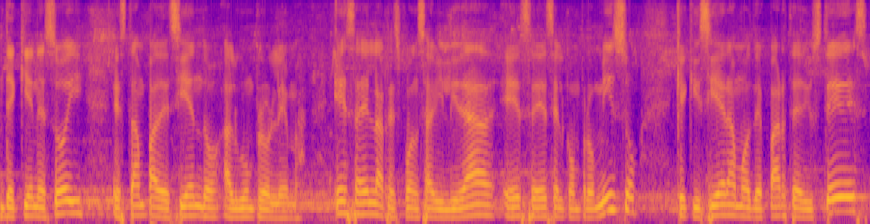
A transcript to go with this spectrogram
de quienes hoy están padeciendo algún problema. Esa es la responsabilidad, ese es el compromiso que quisiéramos de parte de ustedes,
